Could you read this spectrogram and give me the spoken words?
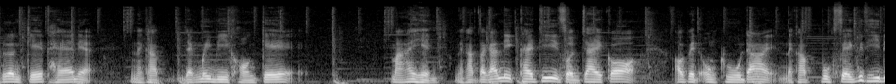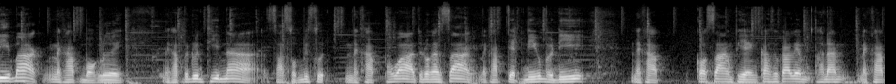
เรื่องเก๊แท้เนี่ยนะครับยังไม่มีของเก๊มาให้เห็นนะครับดังนั้นนี่ใครที่สนใจก็เอาเป็นองค์ครูได้นะครับปลูกเสกวิธีดีมากนะครับบอกเลยนะครับเป็นรุ่นที่น่าสะสมที่สุดนะครับเพราะว่าจำนวนการสร้างนะครับ7นิ้วแบบนี้นะครับก็สร้างเพียง 99 เล่มเท่านั้นนะครับ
